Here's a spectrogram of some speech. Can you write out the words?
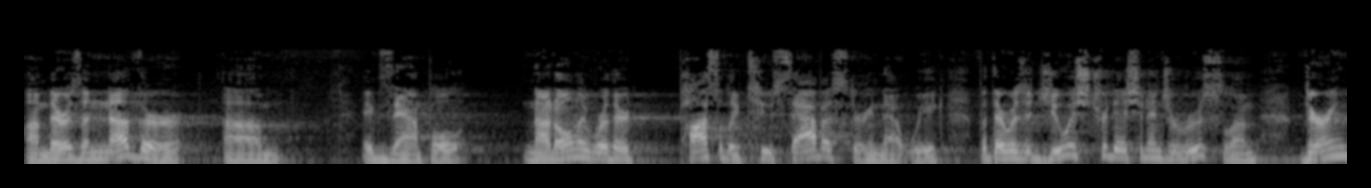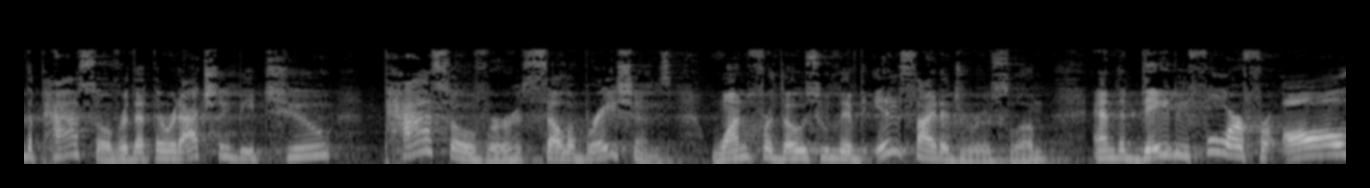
Um, there is another um, example. Not only were there possibly two Sabbaths during that week, but there was a Jewish tradition in Jerusalem during the Passover that there would actually be two Passover celebrations. One for those who lived inside of Jerusalem, and the day before for all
